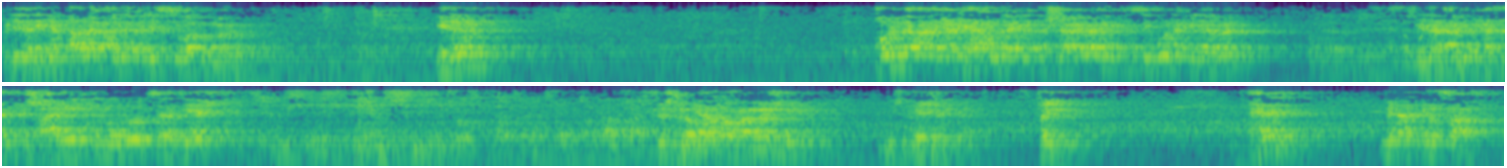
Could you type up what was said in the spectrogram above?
فلذلك قال الاستواء معلوم. إذا قلنا يعني هؤلاء الأشاعرة ينتسبون إلى من؟ إلى أبي الحسن الأشعري المولود سنة إيش؟ 324 هجرية طيب هل من الإنصاف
